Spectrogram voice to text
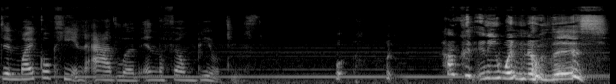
did Michael Keaton ad lib in the film Beetlejuice? What, what, how could anyone know this?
